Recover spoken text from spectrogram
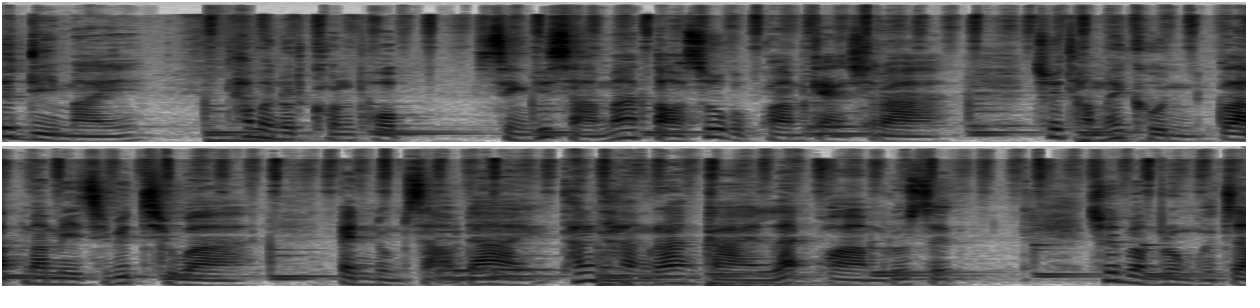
จะดีไหม ถ้ามนุษย์ค้นพบสิ่งที่สามารถต่อสู้กับความแก่ชรา ช่วยทำให้คุณกลับมามีชีวิตชีวา เป็นหนุ่มสาวได้ทั้งทางร่างกายและความรู้สึก ช่วยบำรุงหัวใจ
